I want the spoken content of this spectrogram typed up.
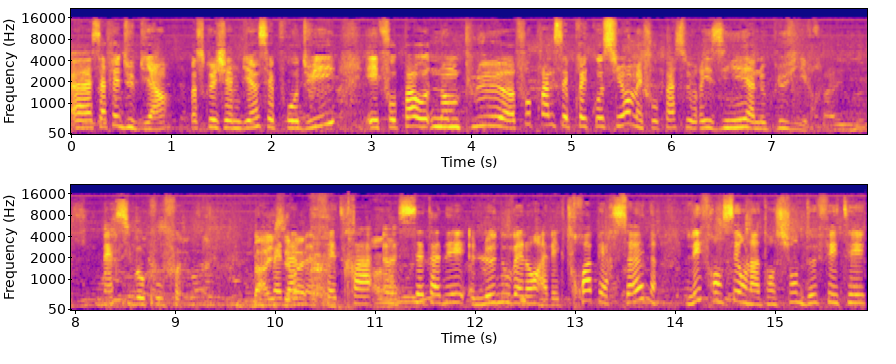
ça fait du bien parce que j'aime bien ces produits et il faut pas non plus, faut prendre ses précautions, mais il faut pas se résigner à ne plus vivre. Merci beaucoup. Madame fêtera ah euh, cette année le Nouvel An avec trois personnes. Les Français ont l'intention de fêter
